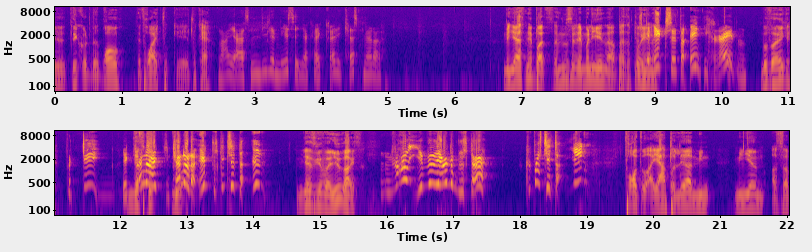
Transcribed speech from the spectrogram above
Det, det kunne du da bruge. Det tror jeg ikke, du, du kan. Nej, jeg er sådan en lille nisse. Jeg kan ikke rigtig kaste med dig. Men jeg er snibbold, så nu sætter jeg mig lige ind og passer på Du skal hende. ikke sætte dig ind i græden. Hvorfor ikke? Fordi jeg Jeg kender, skal- ikke, jeg kender dig ikke. Du skal ikke sætte dig ind. Jeg skal være livvagt. Nej, jeg ved ikke, om du skal. Du kan ikke bare sætte dig ind. Tror du, at jeg har poleret min, min hjelm, og så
